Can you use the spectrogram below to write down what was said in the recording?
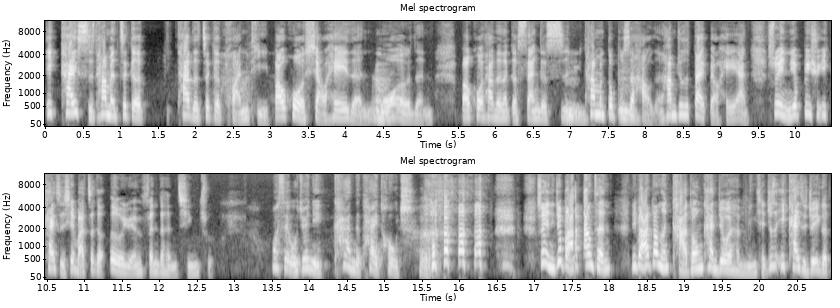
一开始他们这个他的这个团体，包括小黑人、摩尔人，嗯、包括他的那个三个侍女，嗯、他们都不是好人，嗯、他们就是代表黑暗。所以你就必须一开始先把这个恶缘分得很清楚。哇塞！我觉得你看的太透彻，所以你就把它当成你把它当成卡通看，就会很明显。就是一开始就一个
